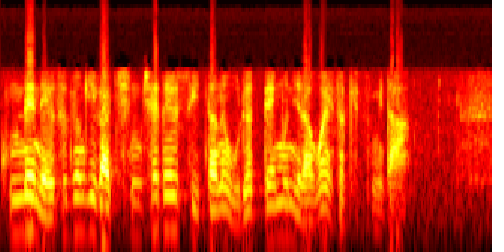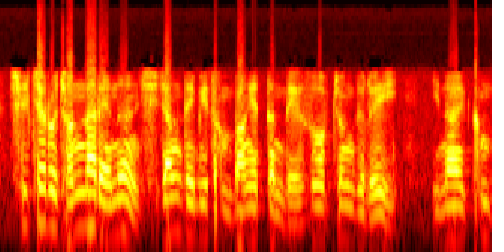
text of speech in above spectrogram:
국내 내수 경기가 침체될 수 있다는 우려 때문이라고 해석했습니다. 실제로 전날에는 시장 대비 선방했던 내수업종들의 이날 금,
